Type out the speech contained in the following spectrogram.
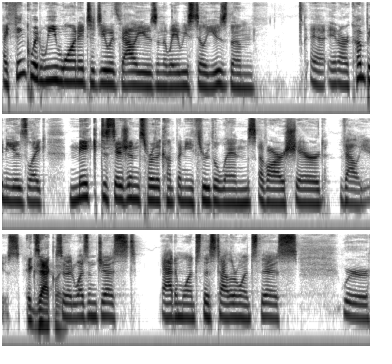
I think what we wanted to do with values and the way we still use them uh, in our company is like make decisions for the company through the lens of our shared values. Exactly. So it wasn't just Adam wants this, Tyler wants this. We're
